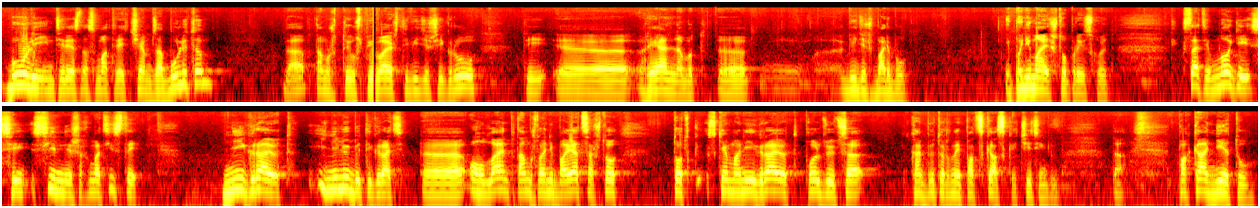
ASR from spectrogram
более интересно смотреть, чем за буллетом, да, потому что ты успеваешь, ты видишь игру, ты э, реально вот, э, видишь борьбу и понимает, что происходит. Кстати, многие сильные шахматисты не играют и не любят играть э, онлайн, потому что они боятся, что тот, с кем они играют, пользуется компьютерной подсказкой, читингом. Да. Пока нету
